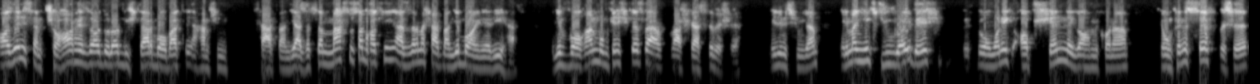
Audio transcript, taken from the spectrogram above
حاضر نیستم. 4000 دلار بیشتر بابت همچین شرط بندی از دستم مخصوصا بخاطر این از نظر من شرط بندی binary هست. یعنی واقعا ممکنه شکست ورشکسته بشه. می‌دونی چی میگم؟ یعنی من یک جورایی بهش به عنوان یک option نگاه می‌کنم که ممکنه صفر بشه.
